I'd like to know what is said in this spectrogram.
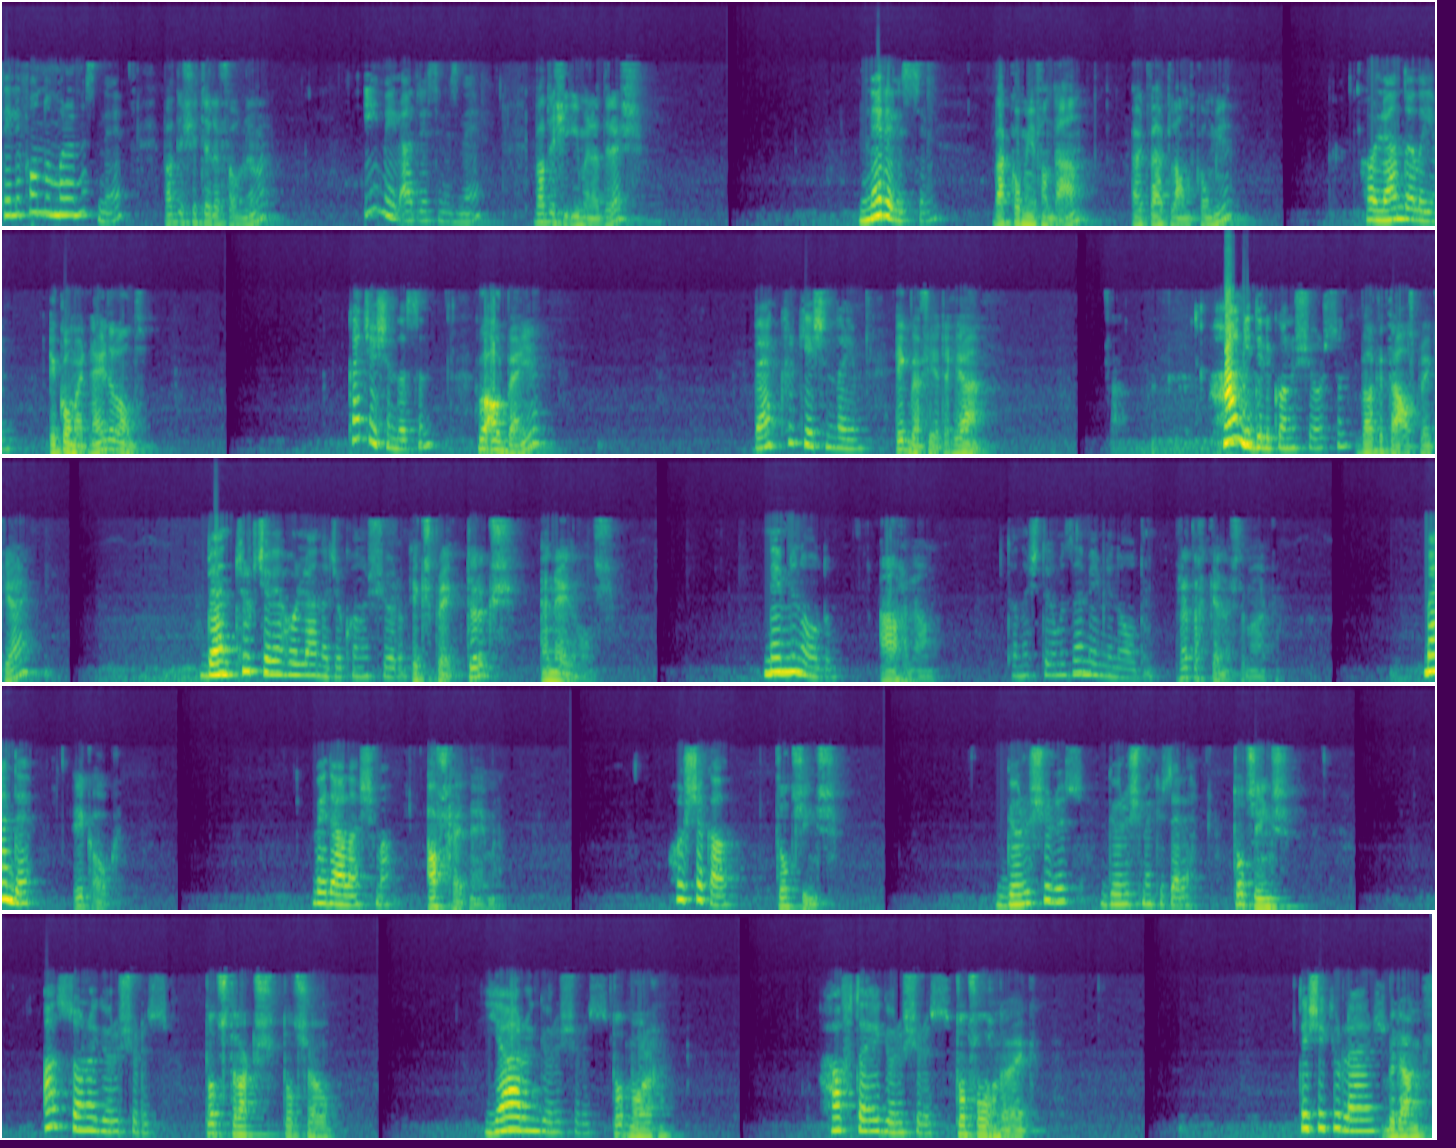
Telefon numaranız ne? Wat is je telefoonnummer? E-mail adresiniz ne? Wat is je e-mailadres? Nerelisin? Waar kom je vandaan? Uit welk land kom je? Hollandalıyım. Ik kom uit Nederland. Kaç yaşındasın? Hoe oud ben je? Ben 40 yaşındayım. Ik ben 40 jaar. Hangi dili konuşuyorsun? Welke taal spreek jij? Ben Türkçe ve Hollandaca konuşuyorum. Ik spreek Turks en Nederlands. Memnun oldum. Aangenaam. Tanıştığımıza memnun oldum. Prettig kennis te maken. Ben de Ik ook. vedalaşma. Afscheid nemen. Hoşça kal. Tot ziens. Görüşürüz. Görüşmek üzere. Tot ziens. Az sonra görüşürüz. Tot straks. Tot zo. Yarın görüşürüz. Tot morgen. Haftaya görüşürüz. Tot volgende week. Teşekkürler. Bedankt.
